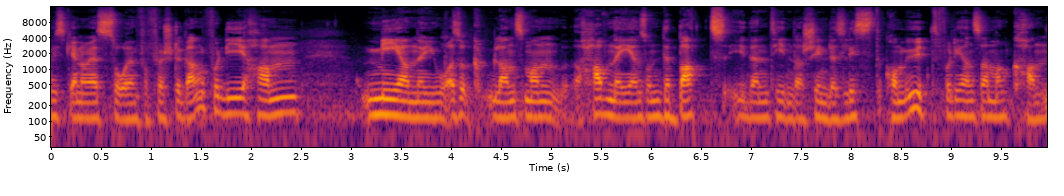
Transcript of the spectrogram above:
husker jeg når jeg så den for første gang. Fordi han mener jo Altså, Landsmannen havner i en sånn debatt i den tiden da Schindlers list kom ut. Fordi han sa man kan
